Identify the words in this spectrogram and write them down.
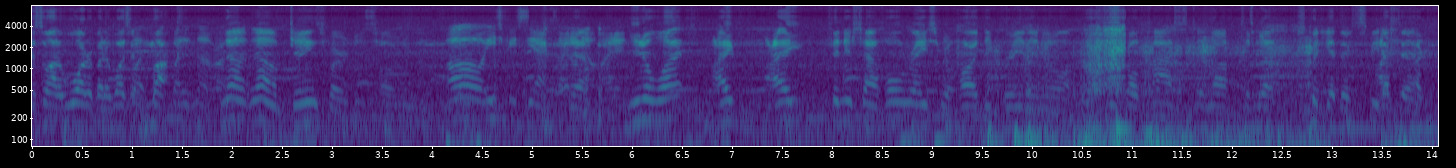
Just a lot of water, but it wasn't but, muck. but it's not right. No, no, Jamesburg is talking about. Oh, HPCX. I don't Yeah. know. I didn't. You know what? I I finished that whole race with hardly breathing at all. I drove fast enough to get Just couldn't get the speed up I- to. I-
